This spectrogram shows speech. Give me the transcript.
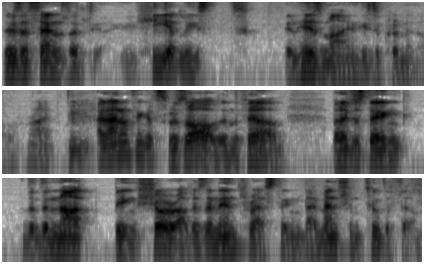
there's a sense that he, at least in his mind, he's a criminal, right? Hmm. And I don't think it's resolved in the film, but I just think that the not being sure of is an interesting dimension to the film.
